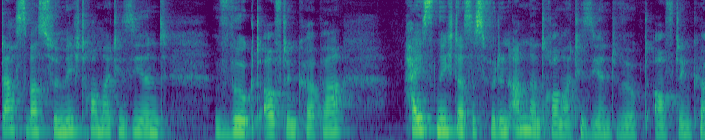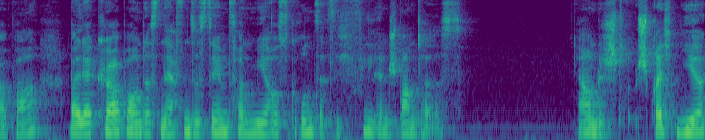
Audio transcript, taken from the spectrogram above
Das, was für mich traumatisierend wirkt auf den Körper, heißt nicht, dass es für den anderen traumatisierend wirkt auf den Körper, weil der Körper und das Nervensystem von mir aus grundsätzlich viel entspannter ist. Ja, und wir sprechen hier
